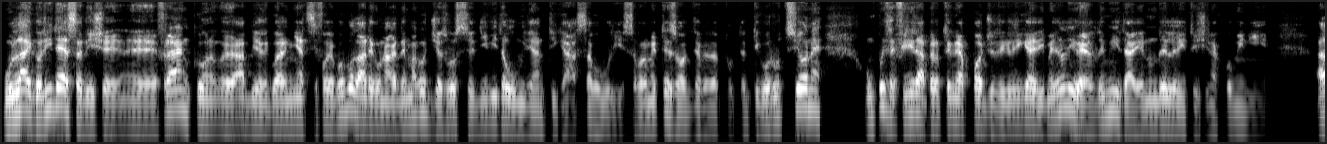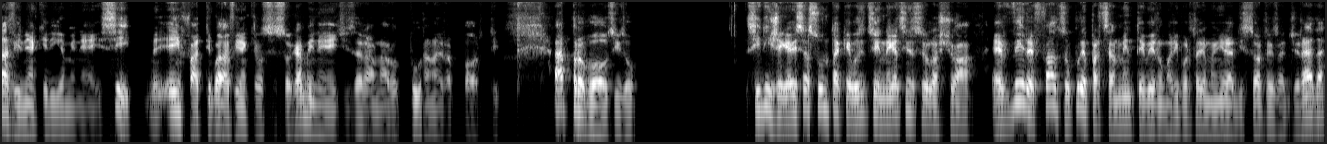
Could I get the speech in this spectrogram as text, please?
Un laico di destra dice eh, Franco eh, abile guadagnarsi fuori popolare con una demagogia sullo stile di vita umile anticassa, populista, promette soldi per tutto, anticorruzione, un paese finirà per ottenere appoggio dei delegati di medio livello, dei militari e non delle elite vicino a Comini alla fine anche di Caminei. Sì, e infatti poi alla fine anche lo stesso Caminei ci sarà una rottura nei rapporti. A proposito, si dice che avesse assunto anche posizioni negazioniste sulla Shoah. È vero, è falso, oppure è parzialmente vero, ma riportato in maniera distorta e esagerata?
